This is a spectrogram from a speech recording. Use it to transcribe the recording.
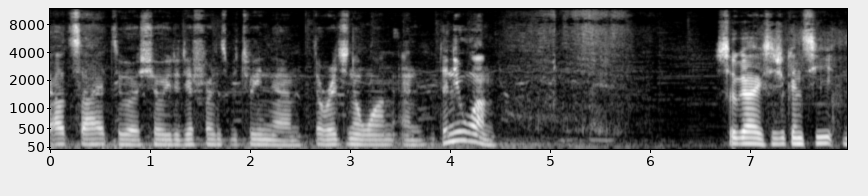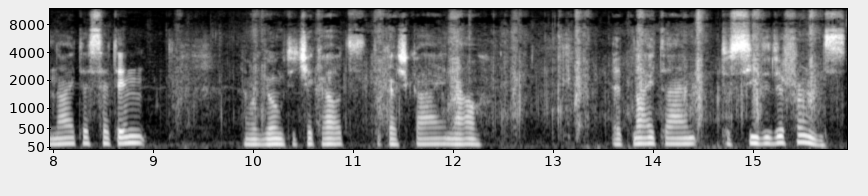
outside to uh, show you the difference between um, the original one and the new one. So guys as you can see night has set in and we're going to check out the Qashqai now at night time to see the difference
